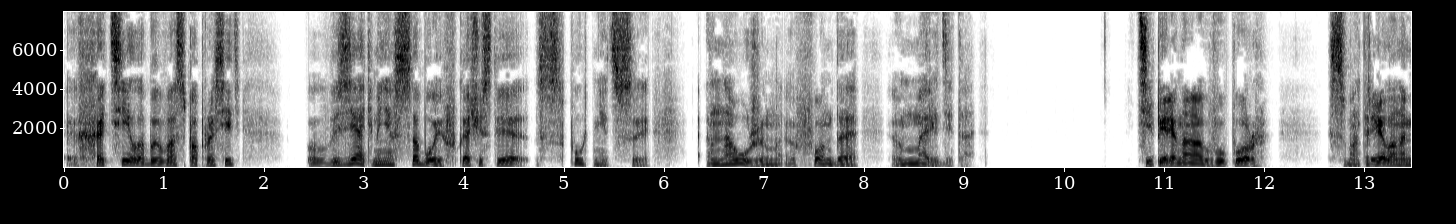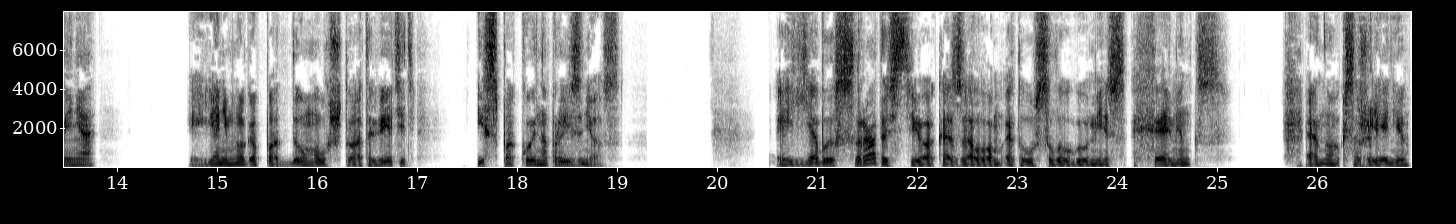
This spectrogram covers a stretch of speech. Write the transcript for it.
хотела бы вас попросить взять меня с собой в качестве спутницы на ужин фонда Мередита. Теперь она в упор смотрела на меня, и я немного подумал, что ответить, и спокойно произнес. «Я бы с радостью оказал вам эту услугу, мисс Хэммингс, но, к сожалению,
